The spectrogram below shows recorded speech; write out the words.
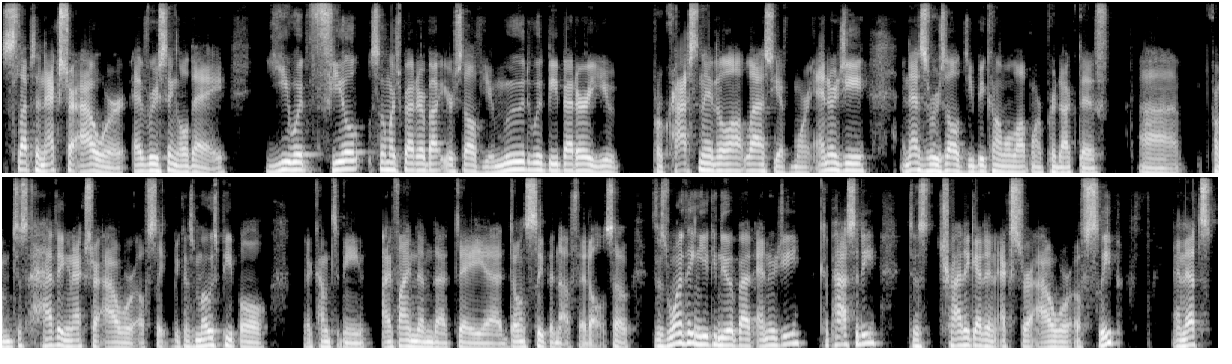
slept an extra hour every single day, you would feel so much better about yourself. Your mood would be better. You procrastinate a lot less. You have more energy. And as a result, you become a lot more productive uh, from just having an extra hour of sleep because most people that come to me, I find them that they uh, don't sleep enough at all. So there's one thing you can do about energy capacity, just try to get an extra hour of sleep. And that's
